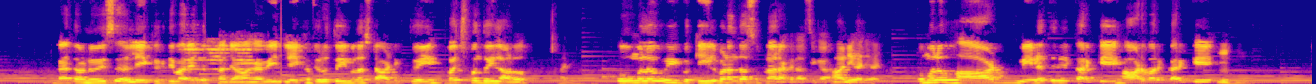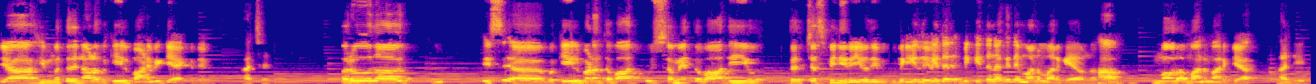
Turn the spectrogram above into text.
ਮੈਂ ਤੁਹਾਨੂੰ ਇਸ ਲੇਖਕ ਦੇ ਬਾਰੇ ਦੱਸਣਾ ਚਾਹਾਂਗਾ ਵੀ ਲੇਖਕ ਸ਼ੁਰੂ ਤੋਂ ਹੀ ਮਤਲਬ ਸਟਾਰਟਿੰਗ ਤੋਂ ਹੀ ਬਚਪਨ ਤੋਂ ਹੀ ਲਾ ਲਓ। ਹਾਂਜੀ। ਉਹ ਮਤਲਬ ਵੀ ਵਕੀਲ ਬਣਨ ਦਾ ਸੁਪਨਾ ਰੱਖਦਾ ਸੀਗਾ। ਹਾਂਜੀ ਹਾਂਜੀ ਹਾਂਜੀ। ਉਹ ਮਤਲਬ ਹਾਰਡ ਮਿਹਨਤ ਦੇ ਕਰਕੇ ਹਾਰਡ ਵਰਕ ਕਰਕੇ ਜਾਂ ਹਿੰਮਤ ਦੇ ਨਾਲ ਵਕੀਲ ਬਣ ਵੀ ਗਿਆ ਇੱਕ ਦਿਨ। ਅੱਛਾ ਜੀ। ਪਰ ਉਹਦਾ ਇਸ ਵਕੀਲ ਬਣਨ ਤੋਂ ਬਾਅਦ ਕੁਝ ਸਮੇਂ ਤੋਂ ਬਾਅਦ ਹੀ ਉਹ ਦਿਲਚਸਪੀ ਨਹੀਂ ਰਹੀ ਉਹਦੀ ਕਿਤੇ ਵੀ ਕਿਤੇ ਨਾ ਕਿਤੇ ਮਨ ਮਰ ਗਿਆ ਉਹਨਾਂ ਦਾ। ਹਾਂ ਉਹਦਾ ਮਨ ਮਰ ਗਿਆ। ਹਾਂਜੀ।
